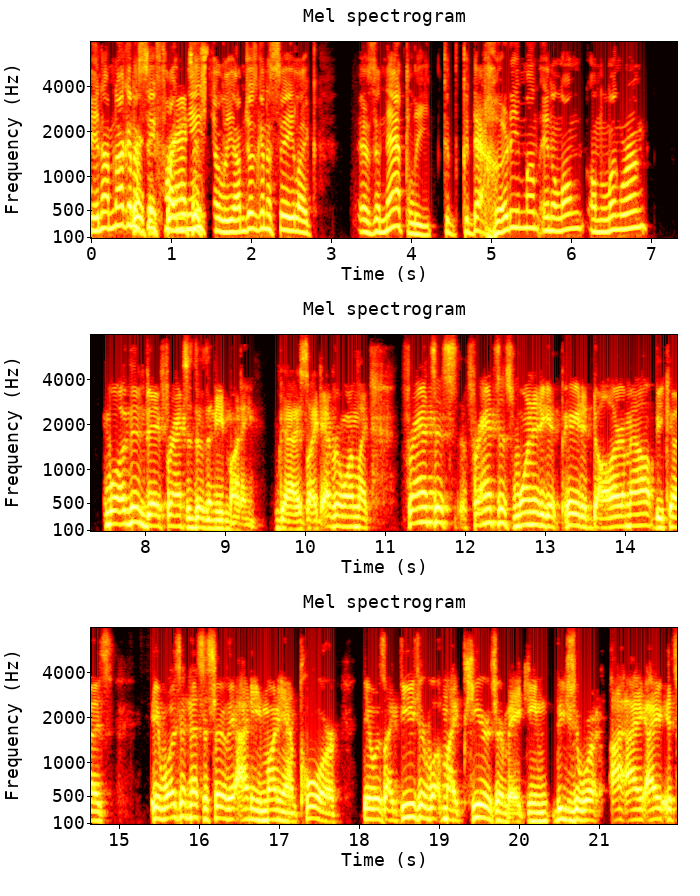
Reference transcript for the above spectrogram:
and I'm not going to say financially. I'm just going to say like as an athlete, could could that hurt him on, in a long on the long run? Well, at the end of the day, Francis doesn't need money, guys. Like everyone, like Francis, Francis wanted to get paid a dollar amount because it wasn't necessarily I need money, I'm poor. It was like these are what my peers are making. These are what I, I, I it's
